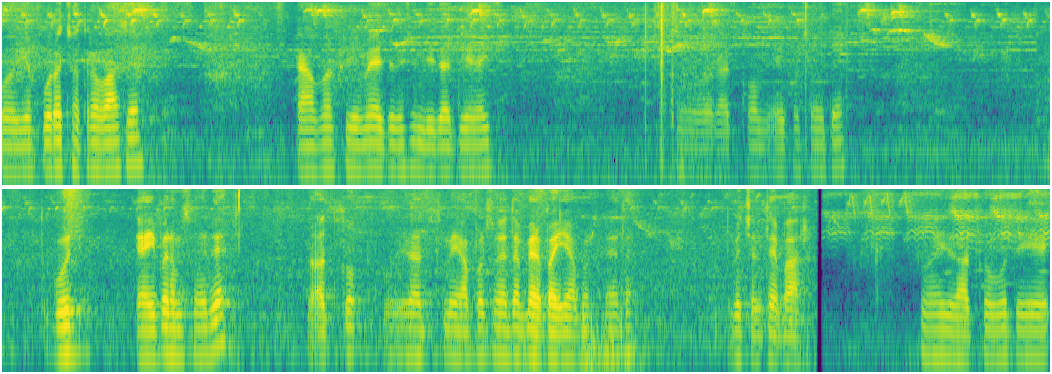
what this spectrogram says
और ये पूरा छात्रावास है। यहाँ पर फ्री में एजुकेशन दी जाती है गई और रात को हम यहीं पर सोए थे। तो कुछ यहीं पर हम सोए थे। रात को, पूरी रात में यहाँ पर सोया था। मेरा भाई यहाँ पर सोया था। तो चलते हैं बाहर। तो भाई रात को बहुत ये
